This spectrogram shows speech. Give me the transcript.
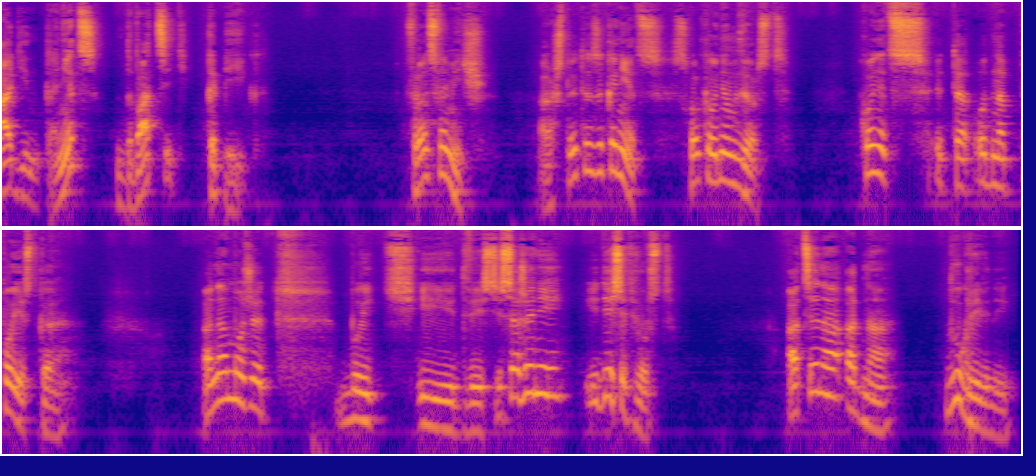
Один конец, двадцать копеек. Франц Фомич, а что это за конец? Сколько в нем верст? Конец – это одна поездка. Она может быть и двести сажений, и десять верст. А цена одна, двугривенный.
